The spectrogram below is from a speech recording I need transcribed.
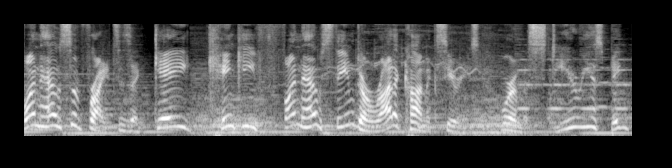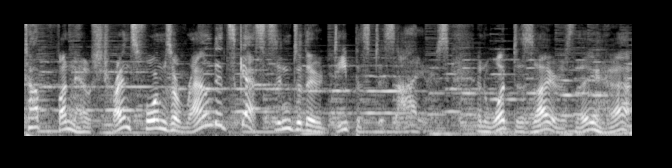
Funhouse of Frights is a gay, kinky, funhouse themed erotic comic series where a mysterious big top funhouse transforms around its guests into their deepest desires, and what desires they have.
